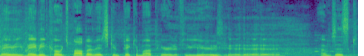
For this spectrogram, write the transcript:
maybe maybe Coach Popovich can pick him up here in a few years. I'm just.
